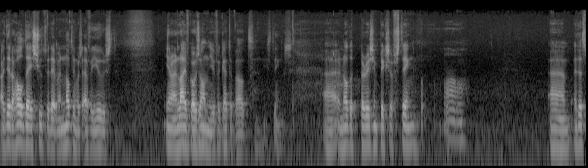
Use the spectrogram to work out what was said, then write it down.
I did a whole day shoot with him, and nothing was ever used. You know, and life goes on. You forget about these things. Uh, another Parisian picture of Sting, Wow. um, and that's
